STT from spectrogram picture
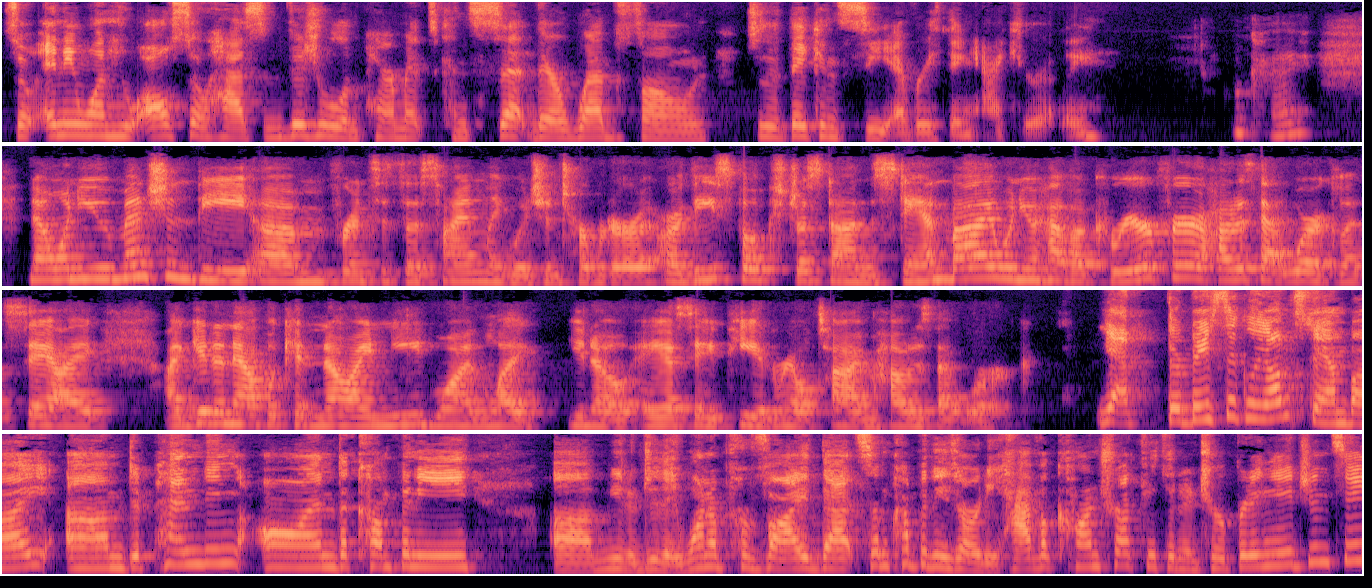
So anyone who also has some visual impairments can set their web phone so that they can see everything accurately. Okay. Now, when you mentioned the, um, for instance, the sign language interpreter, are these folks just on standby when you have a career fair? How does that work? Let's say I I get an applicant now, I need one like you know ASAP in real time. How does that work? Yeah, they're basically on standby. Um, depending on the company, um, you know, do they want to provide that? Some companies already have a contract with an interpreting agency.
